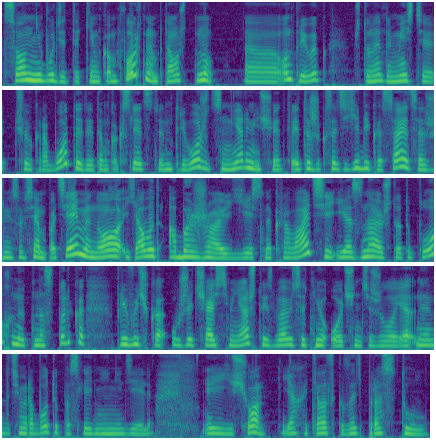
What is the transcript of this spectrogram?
сон не будет таким комфортным, потому что, ну, э, он привык что на этом месте человек работает, и там как следствие ну, тревожится, нервничает. Это же, кстати, еды касается, это же не совсем по теме, но я вот обожаю есть на кровати, и я знаю, что это плохо, но это настолько привычка уже часть меня, что избавиться от нее очень тяжело. Я над этим работаю последние недели. И еще я хотела сказать про стул.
